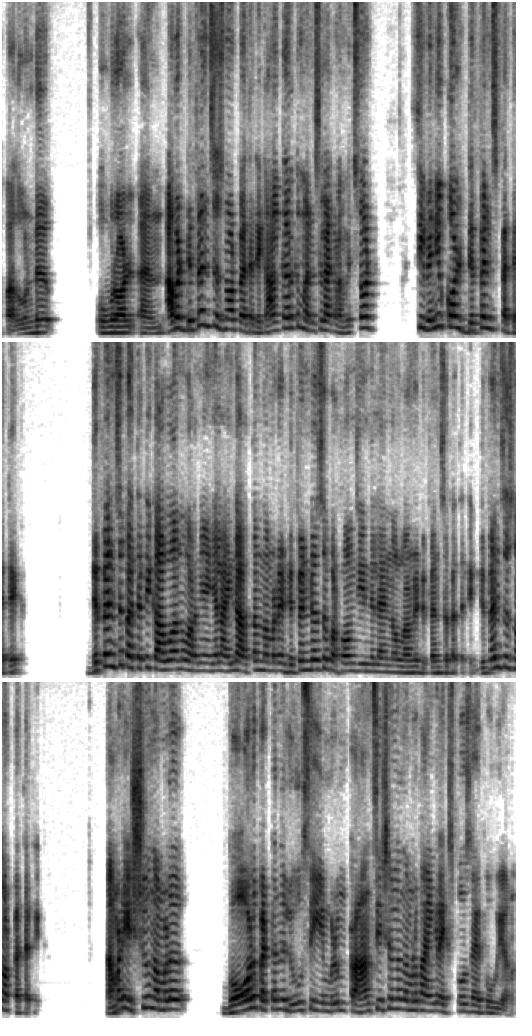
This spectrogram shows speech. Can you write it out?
അപ്പൊ അതുകൊണ്ട് overall our defence is not pathetic ആൾക്കാർക്ക് മനസ്സിലാക്കണം. It's not see when you call defence pathetic defence pathetic ആവുക എന്ന് പറഞ്ഞു കഴിഞ്ഞാൽ അതിന്റെ അർത്ഥം നമ്മുടെ ഡിഫൻഡേഴ്സ് പെർഫോം ചെയ്യുന്നില്ല എന്നുള്ളതാണ് defence pathetic defence is not pathetic നമ്മുടെ ഇഷ്യൂ നമ്മൾ ബോൾ പെട്ടെന്ന് ലൂസ് ചെയ്യുമ്പോഴും ട്രാൻസിഷനിൽ നമ്മൾ ഭയങ്കര എക്സ്പോസ്ഡ് ആയി പോവുകയാണ്.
